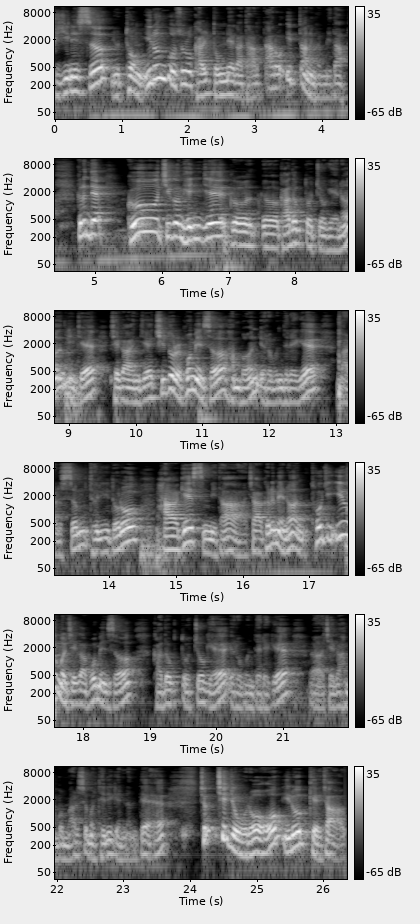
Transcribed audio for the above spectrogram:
비즈니스 유통 이런 곳으로 갈 동네가 다 따로 있다는 겁니다. 그런데 그 지금 현재 그 어, 가덕도 쪽에는 이제 제가 이제 지도를 보면서 한번 여러분들에게 말씀드리도록 하겠습니다. 자, 그러면은 토지 이음을 제가 보면서 가덕도 쪽에 여러분들에게 어, 제가 한번 말씀을 드리겠는데 전체적으로 이렇게 자,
